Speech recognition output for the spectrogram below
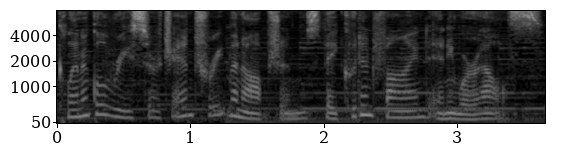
clinical research, and treatment options they couldn't find anywhere else.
